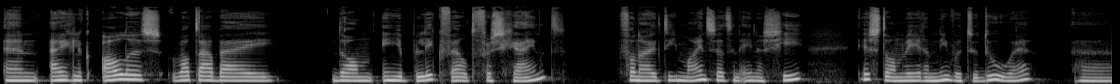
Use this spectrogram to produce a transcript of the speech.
En eigenlijk alles wat daarbij dan in je blikveld verschijnt, vanuit die mindset en energie, is dan weer een nieuwe to-do. Uh,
